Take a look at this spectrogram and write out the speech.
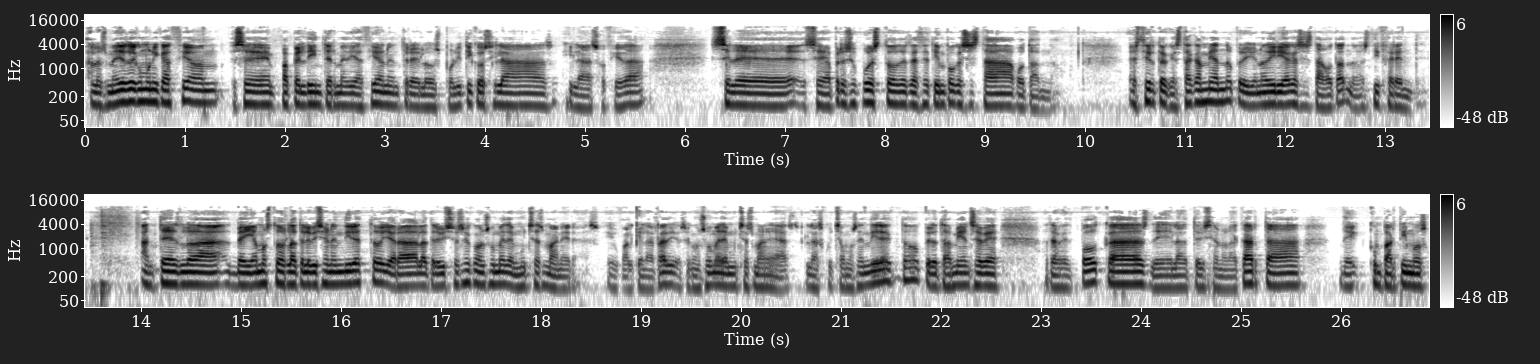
a los medios de comunicación, ese papel de intermediación entre los políticos y, las, y la sociedad, se, le, se ha presupuesto desde hace tiempo que se está agotando. Es cierto que está cambiando, pero yo no diría que se está agotando, es diferente. Antes veíamos todos la televisión en directo y ahora la televisión se consume de muchas maneras, igual que la radio, se consume de muchas maneras. La escuchamos en directo, pero también se ve a través de podcast, de la televisión a la carta, de, compartimos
